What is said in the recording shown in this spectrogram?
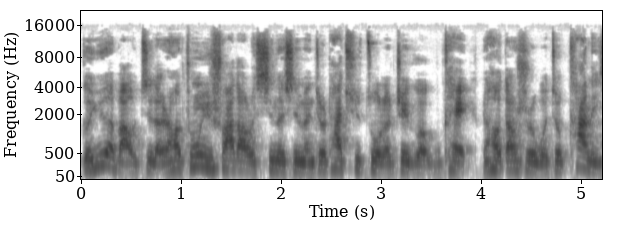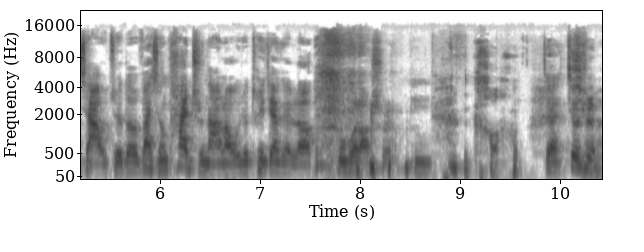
个月吧，我记得，然后终于刷到了新的新闻，就是他去做了这个五 K。然后当时我就看了一下，我觉得外形太直男了，我就推荐给了孟获老师。嗯，靠，对，就是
